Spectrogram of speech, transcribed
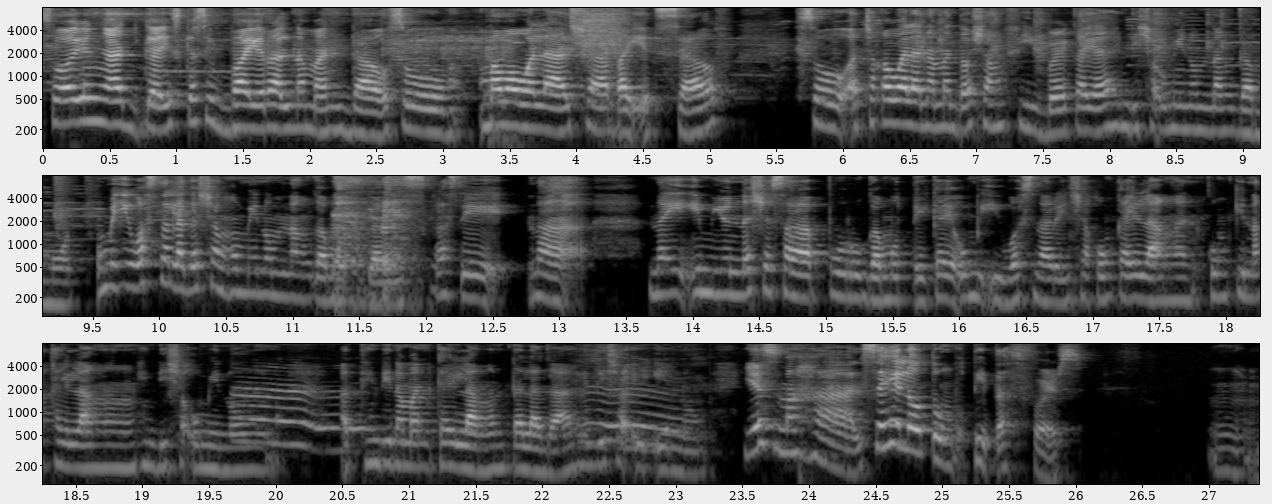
So, ayun nga guys, kasi viral naman daw. So, mawawala siya by itself. So, at saka wala naman daw siyang fever, kaya hindi siya uminom ng gamot. Umiiwas talaga siyang uminom ng gamot, guys. Kasi, na, nai-immune na siya sa puro gamot eh, kaya umiiwas na rin siya kung kailangan, kung kinakailangan hindi siya uminom at hindi naman kailangan talaga, hindi siya iinom. Yes, mahal. Say hello to titas first. Mm.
